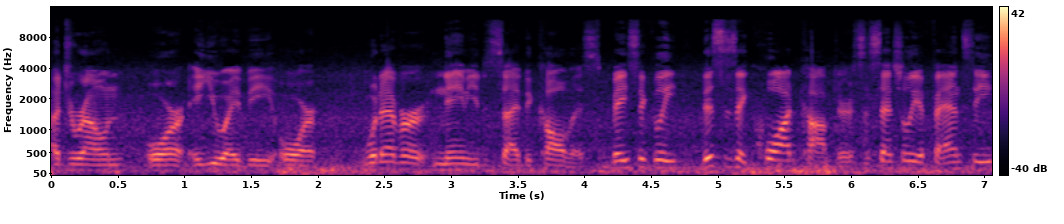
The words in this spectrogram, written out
a drone or a UAV or whatever name you decide to call this. Basically, this is a quadcopter. It's essentially a fancy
